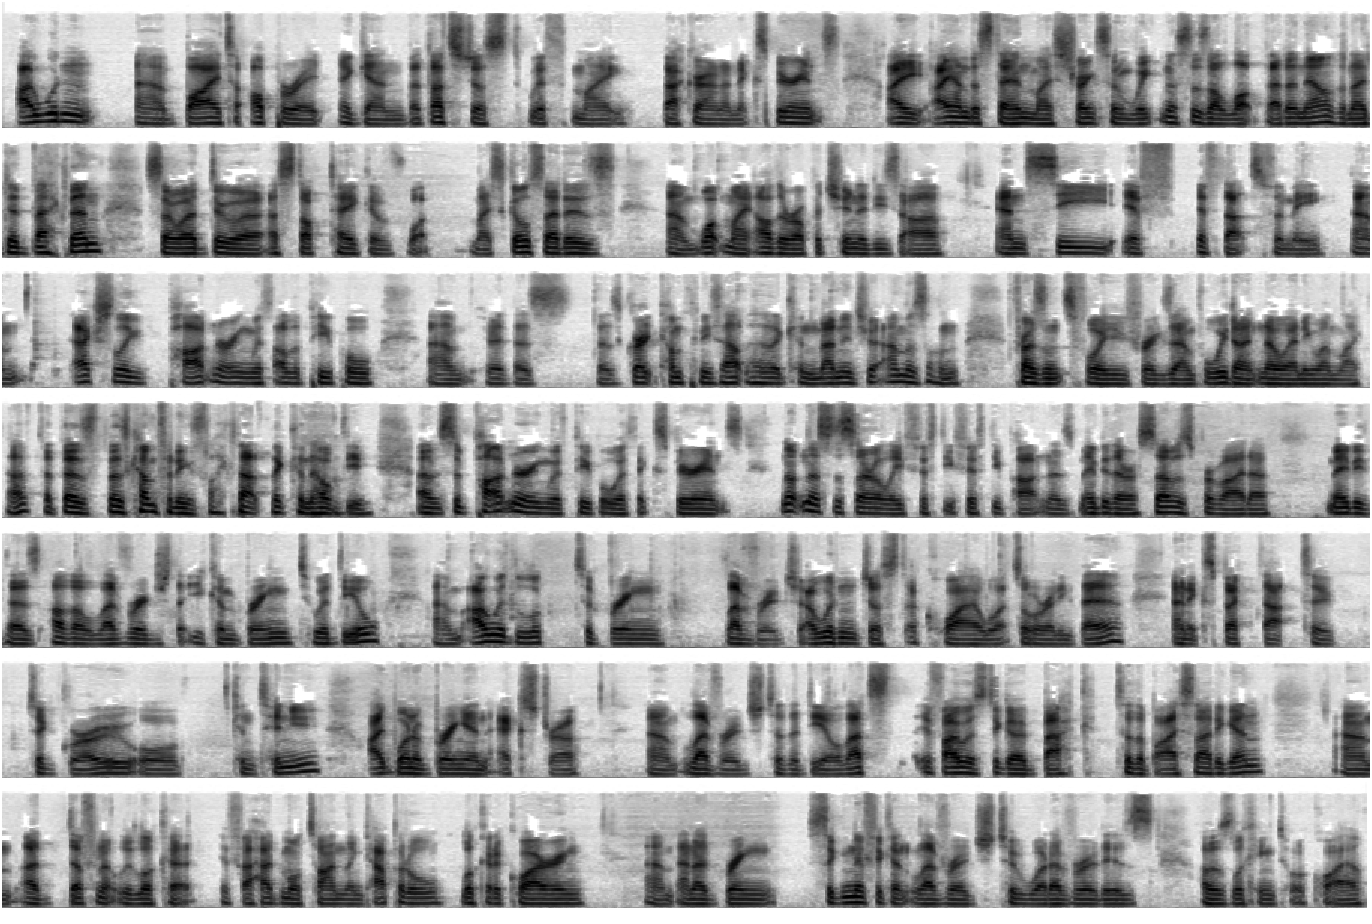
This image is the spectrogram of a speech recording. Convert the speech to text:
I wouldn't uh, buy to operate again, but that's just with my background and experience. I, I understand my strengths and weaknesses a lot better now than I did back then. So I do a, a stock take of what my skill set is, um, what my other opportunities are, and see if if that's for me. Um, actually, partnering with other people, um, you know, there's there's great companies out there that can manage your Amazon presence for you. For example, we don't know anyone like that, but there's there's companies like that that can help you. Um, so partnering with people with experience, not necessarily 50-50 partners. Maybe they're a service provider. Maybe there's other leverage that you can bring to a deal. Um, I would look to bring leverage. I wouldn't just acquire what's already there and expect that to to grow or continue. I'd want to bring in extra um, leverage to the deal. That's if I was to go back to the buy side again, um, I'd definitely look at if I had more time than capital, look at acquiring, um, and I'd bring significant leverage to whatever it is I was looking to acquire.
